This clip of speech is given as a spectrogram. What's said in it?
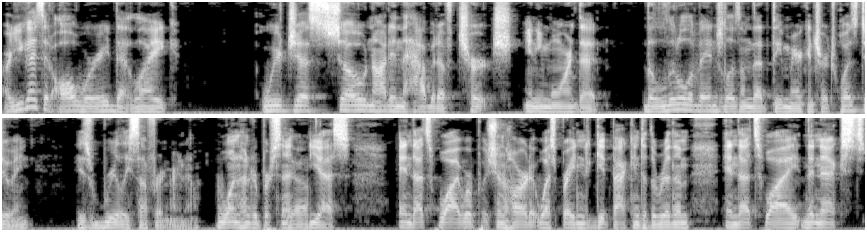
Are you guys at all worried that like we're just so not in the habit of church anymore that the little evangelism that the American church was doing is really suffering right now? 100% Yeah. yes and that's why we're pushing hard at west braden to get back into the rhythm. And that's why the next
